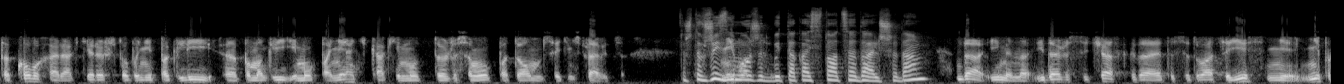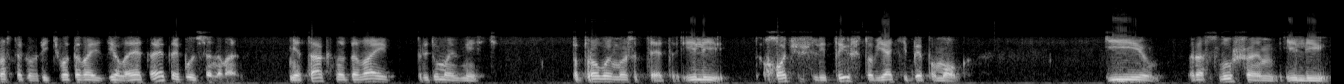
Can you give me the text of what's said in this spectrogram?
такого характера, чтобы они могли, э, помогли ему понять, как ему тоже самому потом с этим справиться. То, что в жизни не может вот... быть такая ситуация дальше, да? Да, именно. И даже сейчас, когда эта ситуация есть, не, не просто говорить, вот давай сделай это, это, и будет все нормально. Не так, но давай придумаем вместе. Попробуй, может, это. Или хочешь ли ты, чтобы я тебе помог? И расслушаем или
